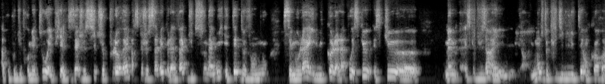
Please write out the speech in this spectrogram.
à propos du premier tour, et puis elle disait, je cite, je pleurais parce que je savais que la vague du tsunami était devant nous. Ces mots-là, ils lui collent à la peau. Est-ce que, est-ce que euh, même, est-ce que Buzyn a une, once de crédibilité encore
